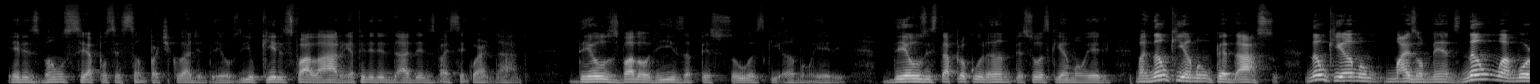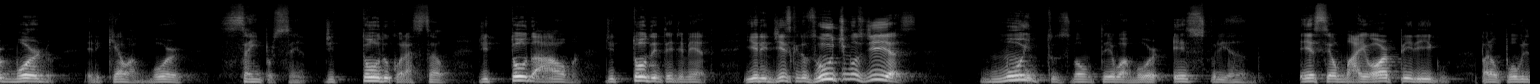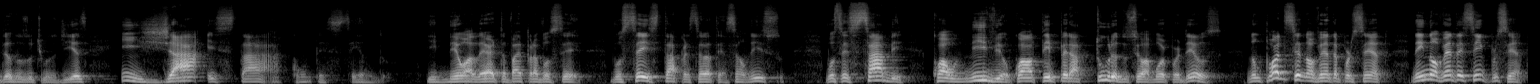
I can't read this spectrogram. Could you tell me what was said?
eles vão ser a possessão particular de Deus e o que eles falaram e a fidelidade deles vai ser guardado. Deus valoriza pessoas que amam Ele. Deus está procurando pessoas que amam Ele, mas não que amam um pedaço, não que amam mais ou menos, não um amor morno. Ele quer um amor 100%, de todo o coração, de toda a alma, de todo o entendimento. E ele diz que nos últimos dias muitos vão ter o amor esfriando. Esse é o maior perigo para o povo de Deus nos últimos dias e já está acontecendo. E meu alerta vai para você. Você está prestando atenção nisso? Você sabe qual o nível, qual a temperatura do seu amor por Deus? Não pode ser 90%, nem 95%. Você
